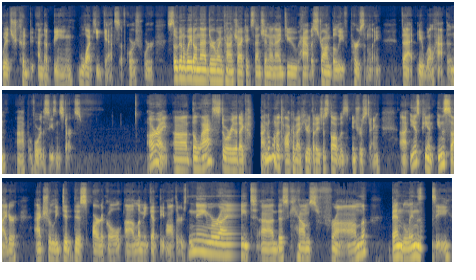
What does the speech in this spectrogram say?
which could end up being what he gets. Of course, we're still going to wait on that Derwin contract extension, and I do have a strong belief personally that it will happen uh, before the season starts. All right, uh, the last story that I kind of want to talk about here that I just thought was interesting, uh, ESPN Insider actually did this article. Uh, let me get the author's name right. Uh, this comes from Ben Lindsay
